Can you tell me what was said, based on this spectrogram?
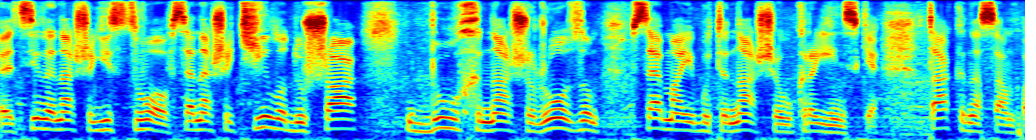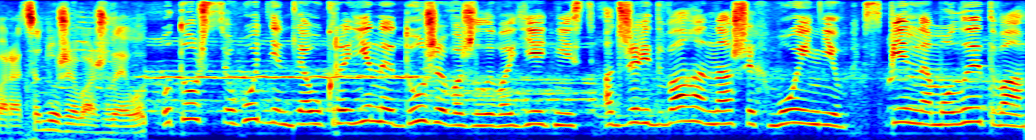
е, ціле наше єство, все наше тіло, душа, дух, наш розум, все має бути наше українське. Так насамперед, це дуже важливо. Отож, сьогодні для України дуже важлива єдність, адже відвага наших воїнів, спільна молитва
